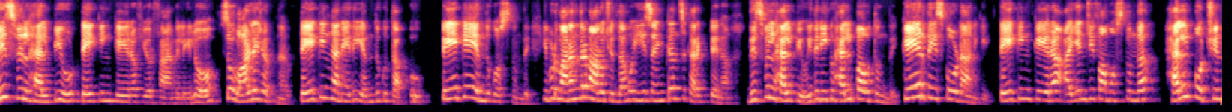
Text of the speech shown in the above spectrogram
This will help you taking care of your ఫ్యామిలీలో సో వాళ్ళే చెప్తున్నారు. టేకింగ్ అనేది ఎందుకు తప్పు? టేకే ఎందుకు వస్తుంది? ఇప్పుడు మనందరం ఆలోచిద్దాము ఈ సెంటెన్స్ కరెక్టేనా దిస్ విల్ హెల్ప్ యూ ఇది నీకు హెల్ప్ అవుతుంది. కేర్ తీసుకోవడానికి taking care I N G form వస్తుందా? హెల్ప్ వచ్చిన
